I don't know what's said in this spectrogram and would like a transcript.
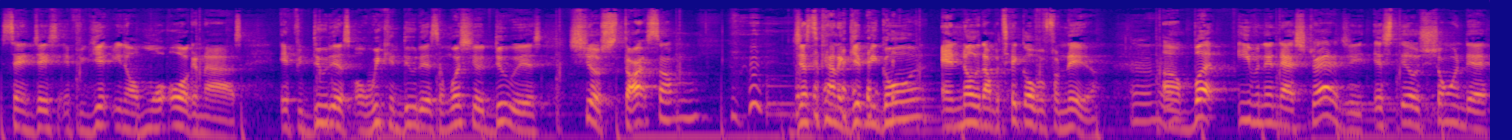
Saying, Jason, if you get, you know, more organized, if you do this or we can do this and what she'll do is she'll start something just to kind of get me going and know that i'm gonna take over from there mm-hmm. um, but even in that strategy it's still showing that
